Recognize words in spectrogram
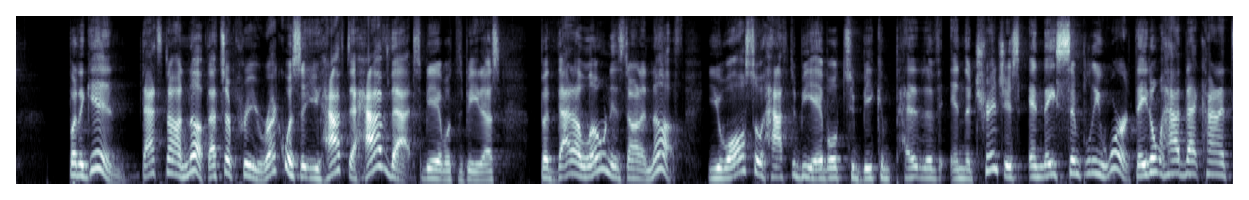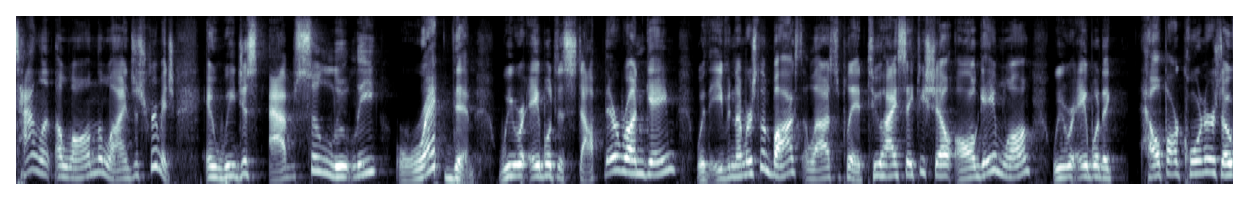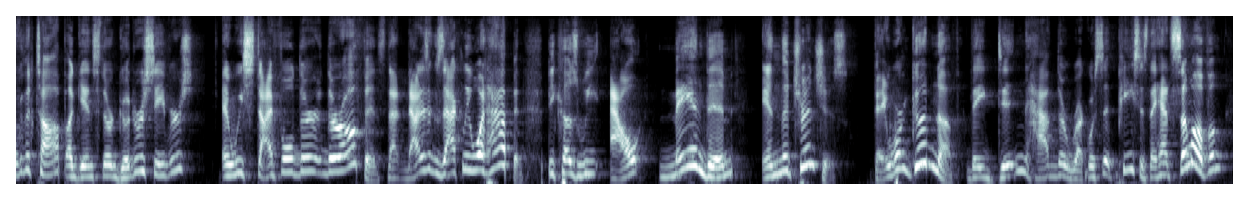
but again, that's not enough. That's a prerequisite. You have to have that to be able to beat us. But that alone is not enough. You also have to be able to be competitive in the trenches, and they simply weren't. They don't have that kind of talent along the lines of scrimmage. And we just absolutely wrecked them. We were able to stop their run game with even numbers in the box, allowed us to play a two high safety shell all game long. We were able to help our corners over the top against their good receivers and we stifled their their offense. That that is exactly what happened because we outmanned them in the trenches. They weren't good enough. They didn't have the requisite pieces. They had some of them,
